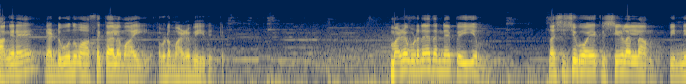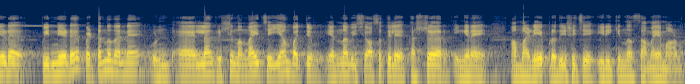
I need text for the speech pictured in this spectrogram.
അങ്ങനെ രണ്ട് മൂന്ന് മാസക്കാലമായി അവിടെ മഴ പെയ്തിട്ട്. മഴ ഉടനെ തന്നെ പെയ്യും. നശിച്ചുപോയ കൃഷികളെല്ലാം പിന്നീട് പിന്നീട് പെട്ടെന്ന് തന്നെ എല്ലാം കൃഷി നന്നായി ചെയ്യാൻ പറ്റും എന്ന വിശ്വാസത്തിൽ കർഷകർ ഇങ്ങനെ ആ മഴയെ പ്രതീക്ഷിച്ച് ഇരിക്കുന്ന സമയമാണ്.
